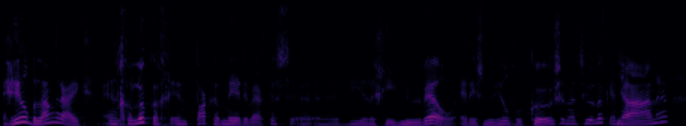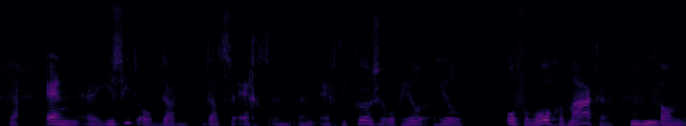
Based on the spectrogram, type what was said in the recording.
Heel belangrijk. En gelukkig in pakken medewerkers eh, eh, die regie nu wel. Er is nu heel veel keuze natuurlijk in Ja. banen. Ja. En eh, je ziet ook dat, dat ze echt, een, een, echt die keuze ook heel, heel overwogen maken. Mhm. Van,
